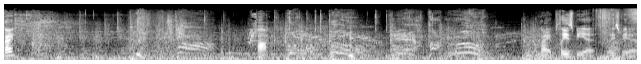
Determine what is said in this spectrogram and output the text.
Okay. Fuck. Okay, please be it. Please be it.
